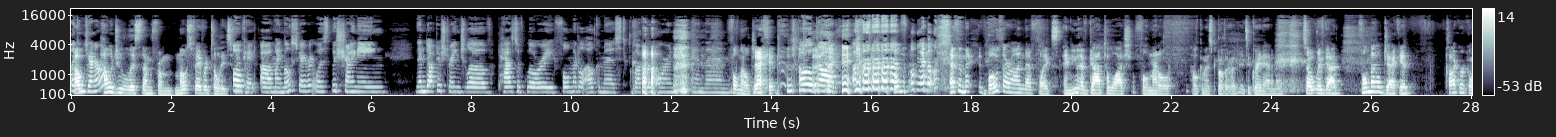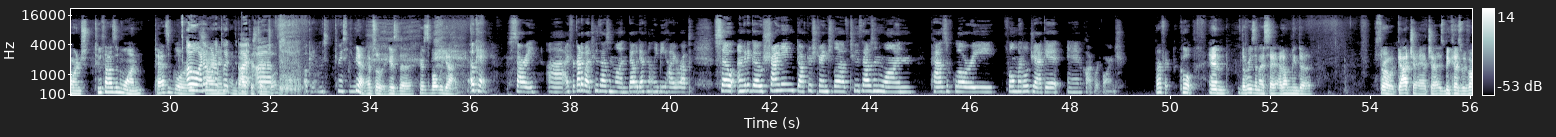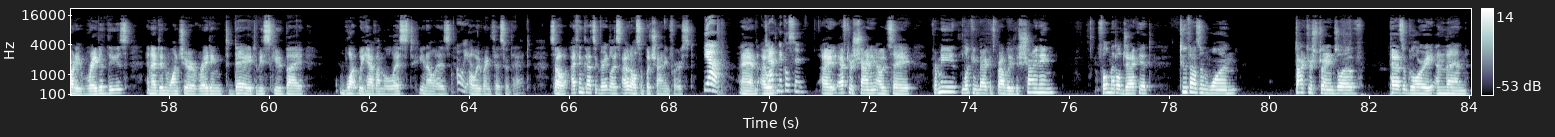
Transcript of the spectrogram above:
Like how, in general? How would you list them from most favorite to least favorite? Okay, uh, my most favorite was The Shining, then Doctor Strangelove, Paths of Glory, Full Metal Alchemist, Clockwork Orange, and then. Full Metal Jacket. Oh God! Full Metal. FMA, both are on Netflix, and you have got to watch Full Metal Alchemist Brotherhood. It's a great anime. So we've got Full Metal Jacket, Clockwork Orange, 2001, Paths of Glory, Oh, I don't want to put. and Uh, Doctor uh, Strangelove. okay, can I see? your- Yeah, absolutely. Here's the here's what we got. Okay, sorry. Uh, I forgot about 2001. That would definitely be higher up. So I'm gonna go Shining, Doctor Strangelove, 2001, Paths of Glory, Full Metal Jacket, and Clockwork Orange. Perfect. Cool. And the reason I say I don't mean to throw a gotcha at you is because we've already rated these, and I didn't want your rating today to be skewed by what we have on the list, you know, as Oh yeah. oh, we rank this or that. So I think that's a great list. I would also put Shining first. Yeah, And I Jack would Nicholson. I after Shining I would say for me, looking back, it's probably The Shining, Full Metal Jacket, 2001, Doctor Strangelove, Paths of Glory, and then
